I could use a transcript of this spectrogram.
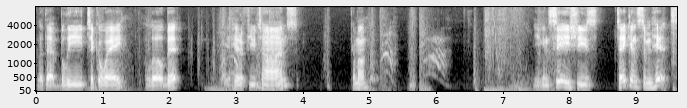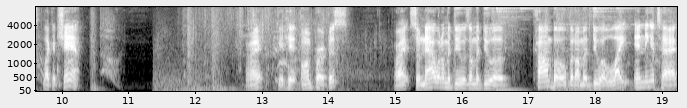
Let that bleed tick away a little bit. Get hit a few times. Come on. You can see she's taking some hits like a champ. All right, get hit on purpose. All right, so now what I'm gonna do is I'm gonna do a combo, but I'm gonna do a light ending attack.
